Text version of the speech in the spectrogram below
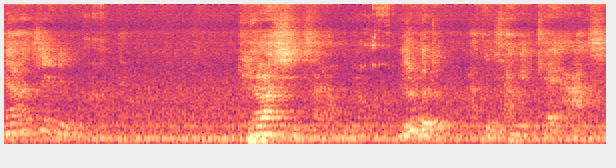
게하시에게 임하는데 게하시 사람은요. 이름도 좀 아주 이상해 게하시.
